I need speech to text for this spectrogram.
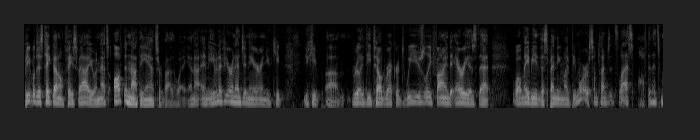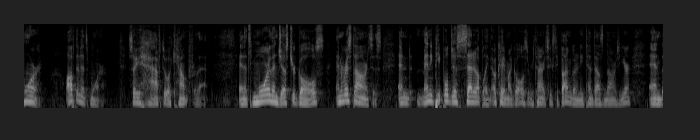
people just take that on face value, and that's often not the answer, by the way. And I, and even if you're an engineer and you keep you keep um, really detailed records, we usually find areas that well, maybe the spending might be more, or sometimes it's less. Often it's more. Often it's more. So you have to account for that. And it's more than just your goals and risk tolerances. And many people just set it up like, okay, my goal is to retire at 65. I'm going to need $10,000 a year. And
